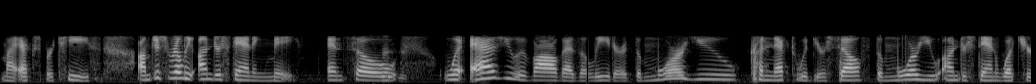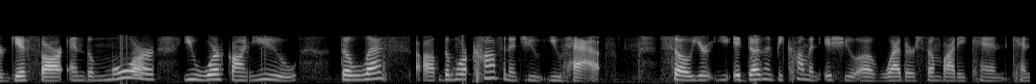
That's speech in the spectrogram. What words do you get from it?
my expertise. Um just really understanding me. And so mm-hmm. when, as you evolve as a leader, the more you connect with yourself, the more you understand what your gifts are and the more you work on you, the less uh, the more confidence you you have so you're, it doesn't become an issue of whether somebody can can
